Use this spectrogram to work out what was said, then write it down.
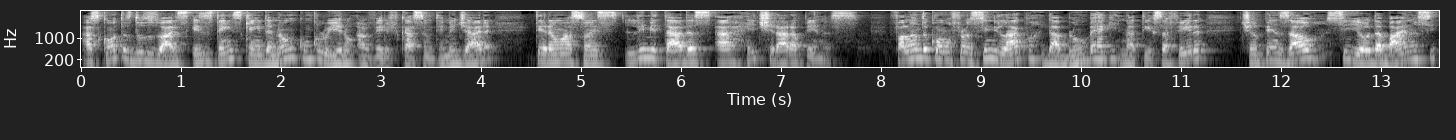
As contas dos usuários existentes que ainda não concluíram a verificação intermediária terão ações limitadas a retirar apenas. Falando com Francine Lacqua, da Bloomberg, na terça-feira, Champenzal, CEO da Binance,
